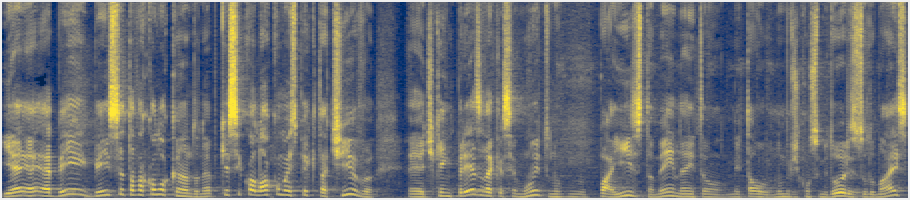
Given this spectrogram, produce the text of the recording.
E é, é, é bem, bem isso que você estava colocando, né? Porque se coloca uma expectativa é, de que a empresa vai crescer muito, no, no país também, né? Então, aumentar o número de consumidores e tudo mais.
